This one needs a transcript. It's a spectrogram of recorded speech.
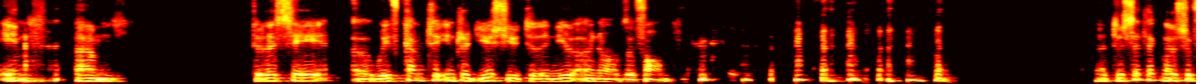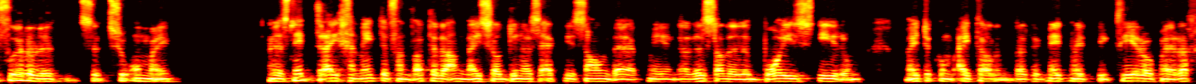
En ehm um, to let's say uh, we've come to introduce you to the new owner of the farm. Dit sê ek nou so voor hulle sit so om my En dit is net dreigemente van wat hulle aan my sal doen as ek nie saamwerk nie en hulle sal hulle boys stuur om my te kom uithaal en dat ek net met die klere op my rug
